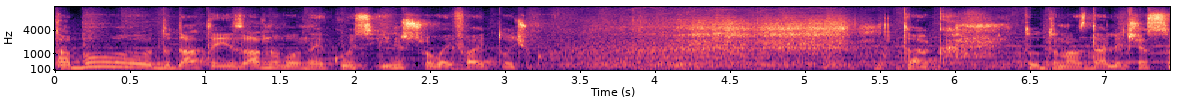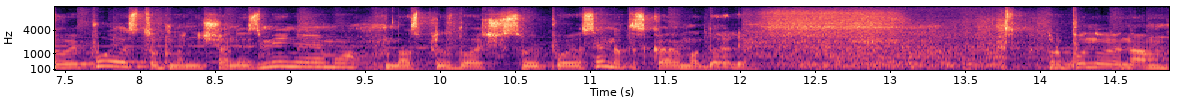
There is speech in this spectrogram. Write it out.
або додати її заново на якусь іншу Wi-Fi точку. Так, Тут у нас далі часовий пояс, тут ми нічого не змінюємо. У нас плюс 2 часовий пояс і натискаємо далі. Пропоную нам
